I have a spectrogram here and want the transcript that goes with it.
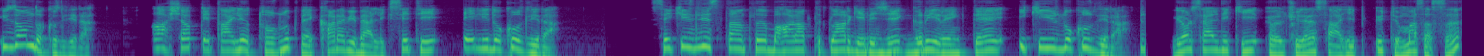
119 lira. Ahşap detaylı tuzluk ve karabiberlik seti 59 lira. 8'li standlı baharatlıklar gelecek gri renkte 209 lira. Görseldeki ölçülere sahip ütü masası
